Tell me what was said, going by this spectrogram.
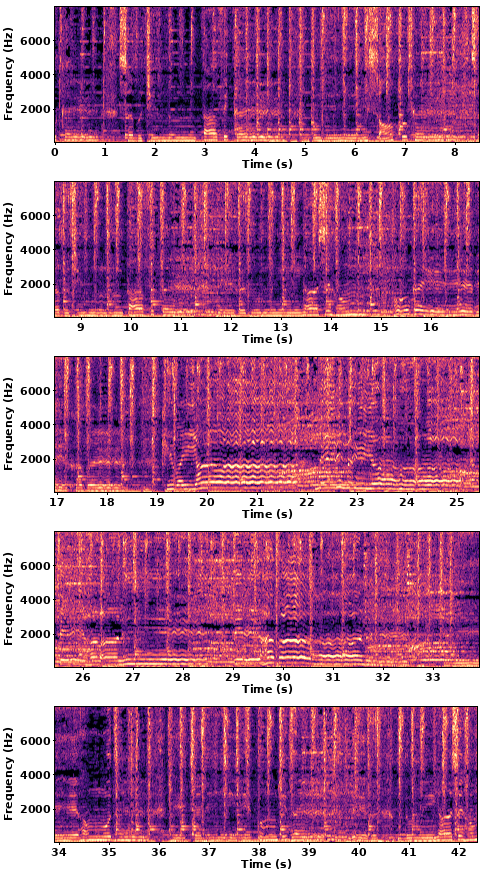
कर सब चिंता फिकर तुम्हें सौंप कर सब चिंता फिकर देह दुनिया से हम हो गए बेखबर। खिवैया से हम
